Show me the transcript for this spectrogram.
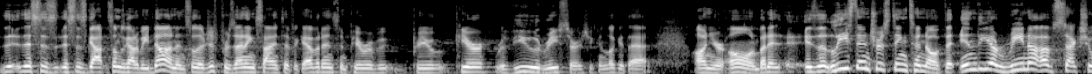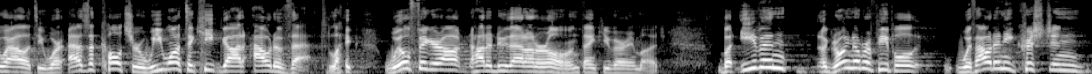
this is this has got something's got to be done. And so they're just presenting scientific evidence and peer, review, peer, peer reviewed research. You can look at that on your own. But it is at least interesting to note that in the arena of sexuality where as a culture we want to keep god out of that. Like we'll figure out how to do that on our own. Thank you very much. But even a growing number of people without any christian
